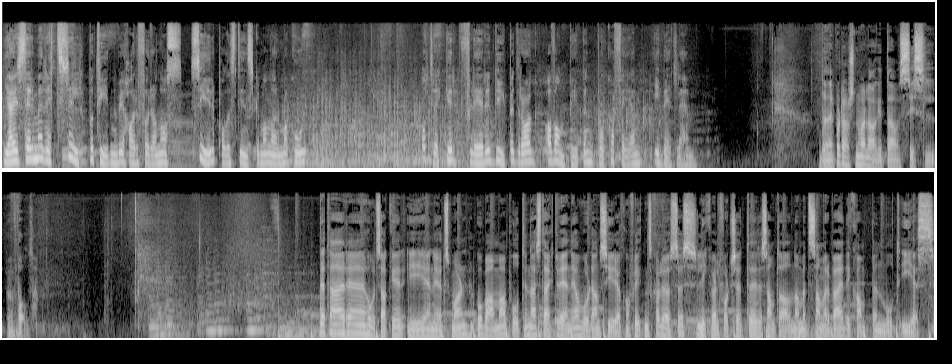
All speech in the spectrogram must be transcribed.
Jeg ser med redsel på tiden vi har foran oss, sier palestinske Manar Makul. Og trekker flere dype drag av vannpipen på kafeen i Betlehem. Denne reportasjen var laget av Sissel Wold. Dette er eh, hovedsaker i Nyhetsmorgen. Obama og Putin er sterkt uenige om hvordan Syria-konflikten skal løses. Likevel fortsetter samtalene om et samarbeid i kampen mot IS.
